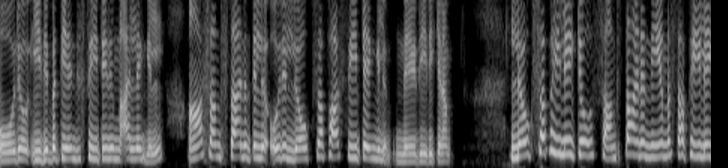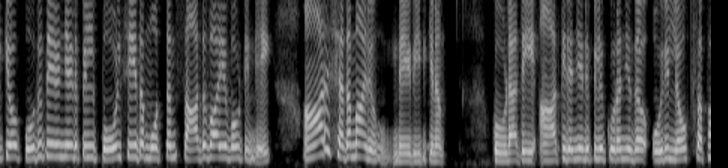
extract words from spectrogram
ഓരോ ഇരുപത്തിയഞ്ച് സീറ്റിനും അല്ലെങ്കിൽ ആ സംസ്ഥാനത്തിൽ ഒരു ലോക്സഭാ സീറ്റെങ്കിലും നേടിയിരിക്കണം. ലോക്സഭയിലേക്കോ സംസ്ഥാന നിയമസഭയിലേക്കോ പൊതു തിരഞ്ഞെടുപ്പിൽ പോൾ ചെയ്ത മൊത്തം സാധുവായ വോട്ടിന്റെ ആറ് ശതമാനവും നേടിയിരിക്കണം. കൂടാതെ ആ തിരഞ്ഞെടുപ്പിൽ കുറഞ്ഞത് ഒരു ലോക്സഭ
